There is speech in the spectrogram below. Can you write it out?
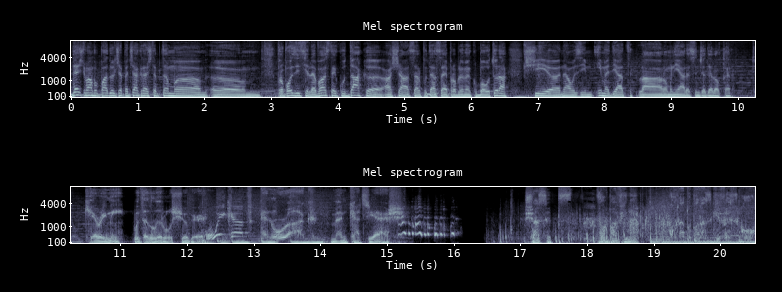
Deci m-am pupat dulce pe ceacră, așteptăm uh, uh, propozițiile voastre cu dacă așa s-ar putea să ai probleme cu băutura și uh, ne auzim imediat la România are sânge de rocker. Don't carry me with a little sugar. Wake up and rock. Mancațiaș. 6. Psst, vorba vine cu Radu Paraschivescu.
